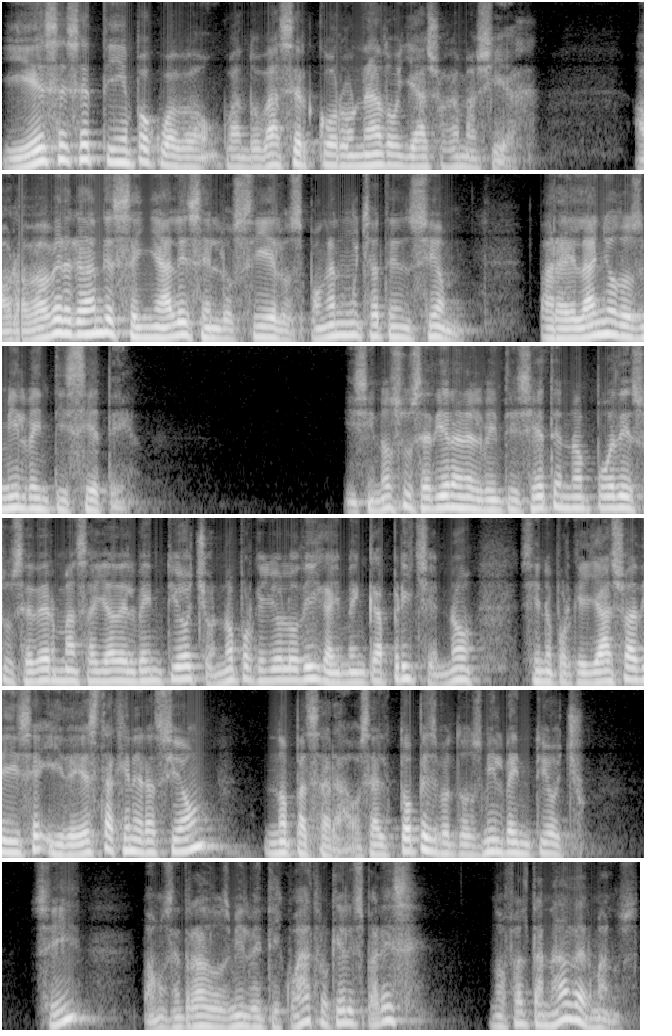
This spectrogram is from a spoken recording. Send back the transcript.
Y es ese tiempo cuando, cuando va a ser coronado Yahshua HaMashiach. Ahora va a haber grandes señales en los cielos, pongan mucha atención, para el año 2027. Y si no sucediera en el 27, no puede suceder más allá del 28. No porque yo lo diga y me encapriche, no, sino porque Yahshua dice, y de esta generación no pasará. O sea, el tope es 2028. ¿Sí? Vamos a entrar a 2024, ¿qué les parece? No falta nada, hermanos.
